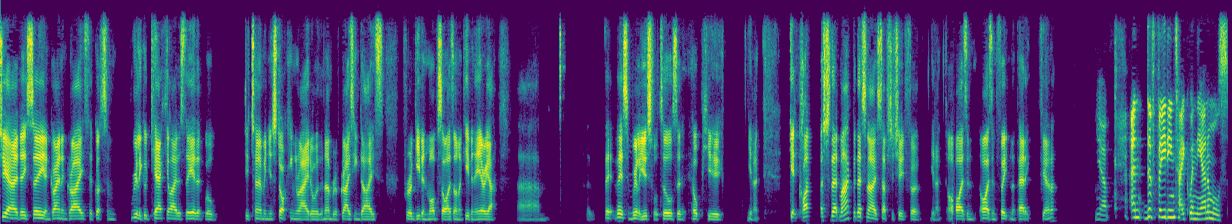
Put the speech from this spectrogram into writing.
GRDC and Grain and Graze, they've got some really good calculators there that will determine your stocking rate or the number of grazing days for a given mob size on a given area. Um, there's some really useful tools that help you, you know, get close to that mark, but that's no substitute for, you know, eyes and eyes and feet in the paddock, Fiona. Yeah. And the feed intake when the animal's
